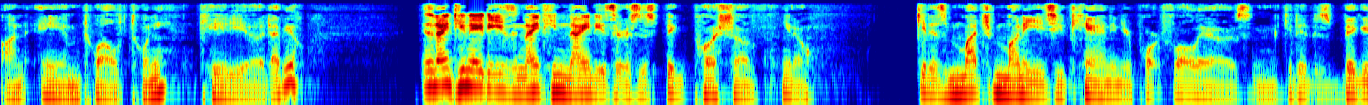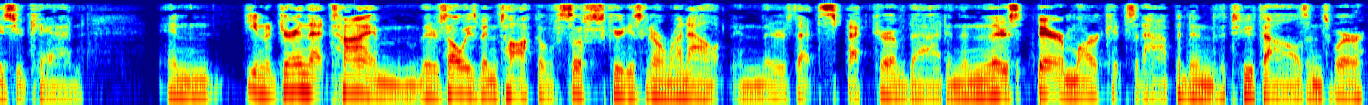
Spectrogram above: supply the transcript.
on AM 1220 KDOW. In the 1980s and 1990s, there was this big push of, you know, get as much money as you can in your portfolios and get it as big as you can. And, you know, during that time, there's always been talk of Social Security is going to run out, and there's that specter of that. And then there's bear markets that happened in the 2000s where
